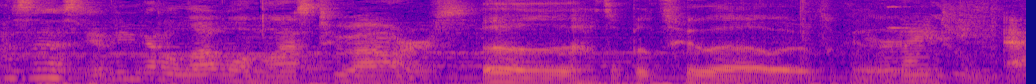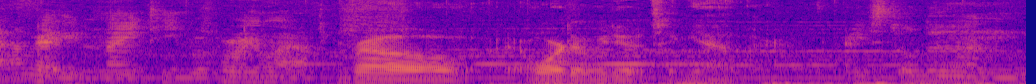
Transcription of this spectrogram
What is this? You haven't even got a level in the last two hours. Uh, it's been two hours. Okay. You're 19. Adam got you to 19 before you left. Bro, or did we do it together? Are you still doing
